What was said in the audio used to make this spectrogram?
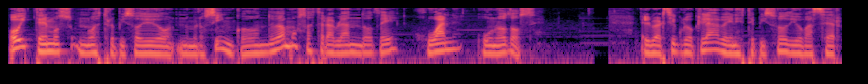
Hoy tenemos nuestro episodio número 5, donde vamos a estar hablando de Juan 1.12. El versículo clave en este episodio va a ser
